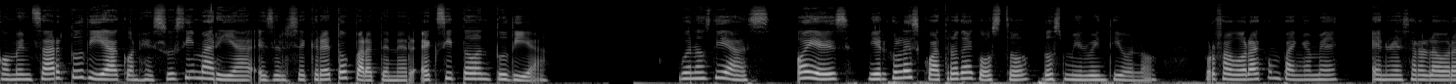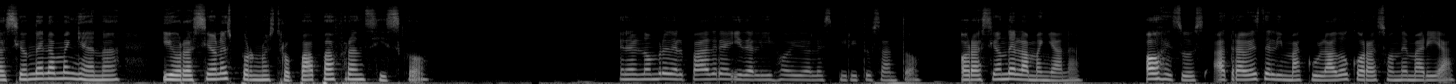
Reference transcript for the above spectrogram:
Comenzar tu día con Jesús y María es el secreto para tener éxito en tu día. Buenos días. Hoy es miércoles 4 de agosto 2021. Por favor, acompáñame en nuestra oración de la mañana y oraciones por nuestro Papa Francisco. En el nombre del Padre y del Hijo y del Espíritu Santo. Oración de la mañana. Oh Jesús, a través del Inmaculado Corazón de María,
